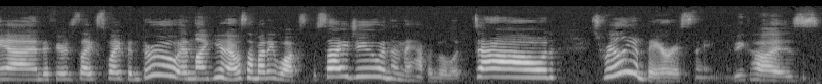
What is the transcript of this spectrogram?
and if you're just like swiping through and like, you know, somebody walks beside you and then they happen to look down, it's really embarrassing because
